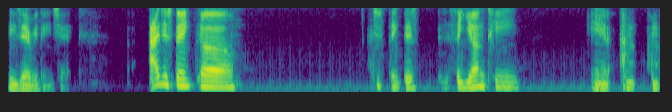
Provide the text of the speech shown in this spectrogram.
Needs everything checked. I just think uh I just think there's it's a young team and I'm, I'm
